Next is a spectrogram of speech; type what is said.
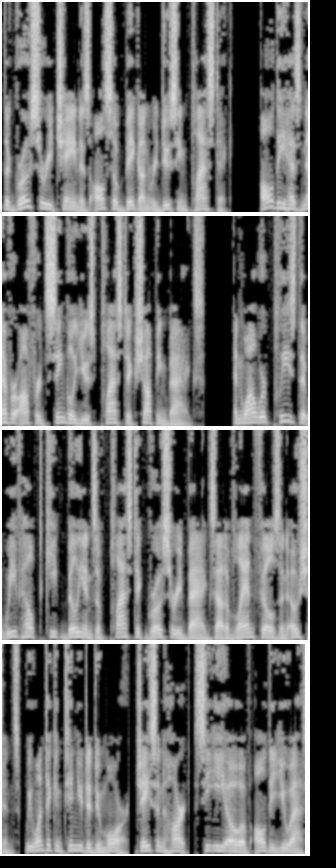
The grocery chain is also big on reducing plastic. Aldi has never offered single-use plastic shopping bags. And while we're pleased that we've helped keep billions of plastic grocery bags out of landfills and oceans, we want to continue to do more, Jason Hart, CEO of Aldi US,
